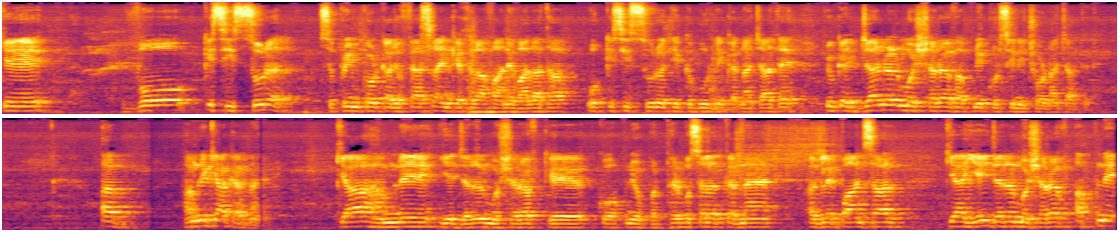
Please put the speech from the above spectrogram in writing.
کہ وہ کسی صورت سپریم کورٹ کا جو فیصلہ ان کے خلاف آنے والا تھا، وہ کسی صورت یہ قبول نہیں کرنا چاہتے، کیونکہ جنرل مشرف اپنی کرسی نہیں چھوڑنا چاہتے تھے۔ اب ہم نے کیا کرنا ہے؟ کیا ہم نے یہ جنرل مشرف کے کو اپنے اوپر پھر مسلط کرنا ہے؟ اگلے پانچ سال کیا یہی جنرل مشرف اپنے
